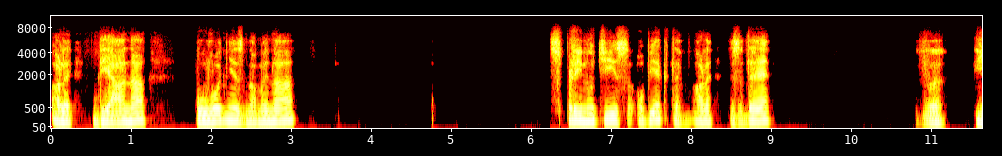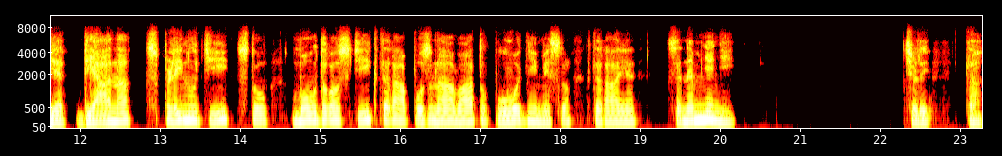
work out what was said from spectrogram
Ale diana původně znamená splynutí s objektem, ale zde v, je diana splynutí s tou moudrostí, která poznává tu původní mysl, která je, se nemění. Čili ta,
